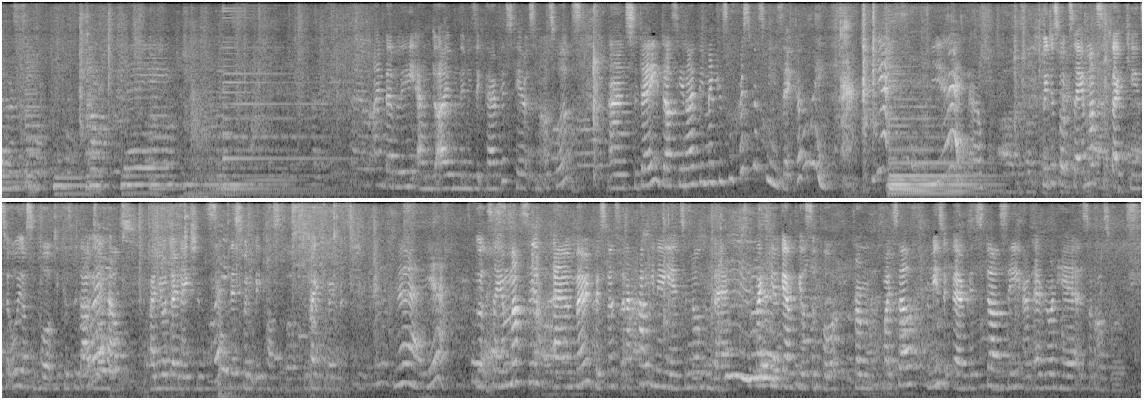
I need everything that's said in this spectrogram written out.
I'm Beverley and I'm the music therapist here at St Oswald's and today Darcie and I have been making some Christmas music, haven't we? Yes! Yeah! Now, we just want to say a massive thank you to all your support because without your help and your donations this wouldn't be possible, so thank you very much. Yeah, yeah. We want to say a massive um, Merry Christmas and a Happy New Year to Northern Bear. Thank you again for your support from myself, the music therapist, Darcie and everyone here at St Oswald's.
